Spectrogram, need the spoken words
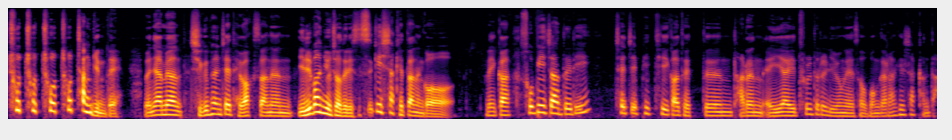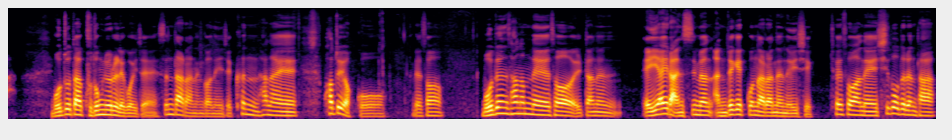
초초초 초창기인데 왜냐하면 지금 현재 대확산은 일반 유저들이 쓰기 시작했다는 거 그러니까 소비자들이 챗GPT가 됐든 다른 AI 툴들을 이용해서 뭔가를 하기 시작한다. 모두 다 구독료를 내고 이제 쓴다라는 거는 이제 큰 하나의 화두였고 그래서 모든 산업 내에서 일단은 AI를 안 쓰면 안 되겠구나라는 의식 최소한의 시도들은 다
